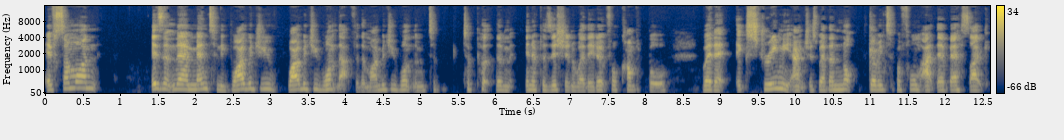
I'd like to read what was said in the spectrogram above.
If someone isn't there mentally, why would you why would you want that for them? Why would you want them to to put them in a position where they don't feel comfortable, where they're extremely anxious, where they're not going to perform at their best. Like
